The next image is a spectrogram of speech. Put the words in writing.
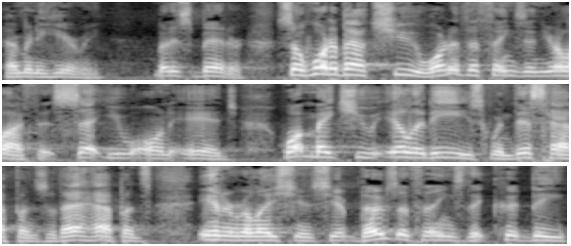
How many hear me? But it's better. So, what about you? What are the things in your life that set you on edge? What makes you ill at ease when this happens or that happens in a relationship? Those are things that could be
